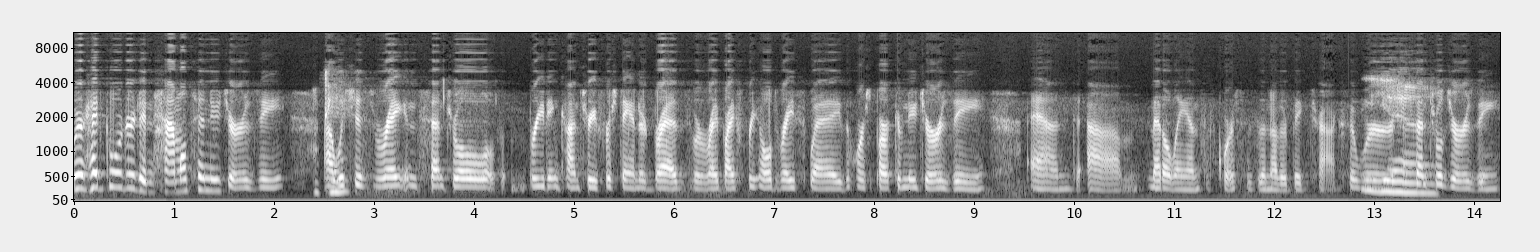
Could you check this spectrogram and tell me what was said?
We're headquartered in Hamilton, New Jersey, Okay. uh, which is right in central breeding country for standardbreds. We're right by Freehold Raceway, the Horse Park of New Jersey, and um, Meadowlands, of course, is another big track. So we're Yeah. central Jersey.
